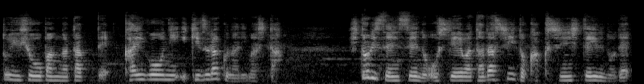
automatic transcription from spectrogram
という評判が立って会合に行きづらくなりました。一人先生の教えは正しいと確信しているので、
